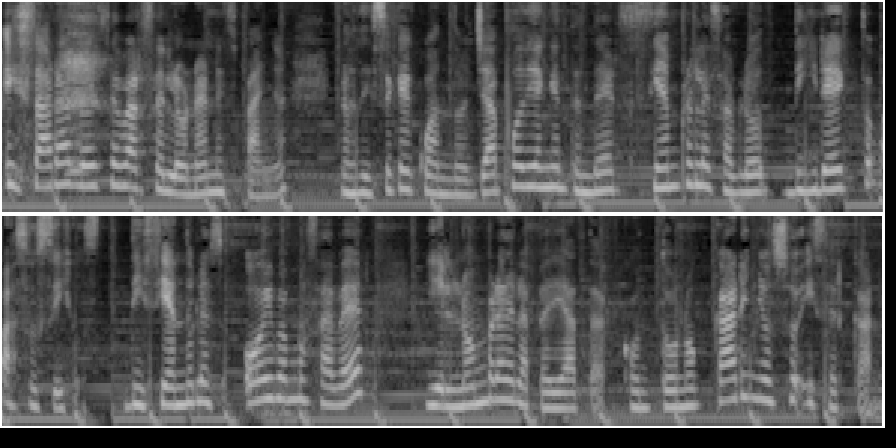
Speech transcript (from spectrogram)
Y Sara desde Barcelona, en España, nos dice que cuando ya podían entender, siempre les habló directo a sus hijos, diciéndoles hoy vamos a ver y el nombre de la pediatra con tono cariñoso y cercano.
